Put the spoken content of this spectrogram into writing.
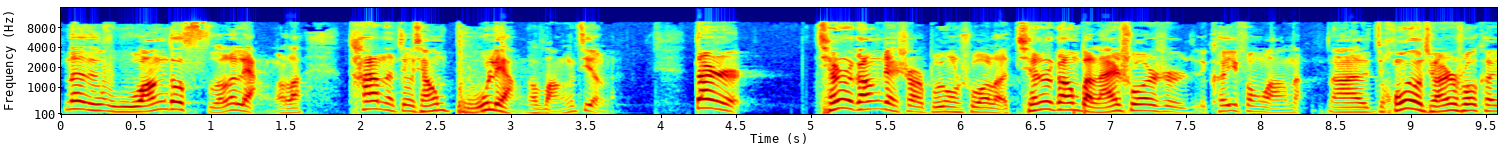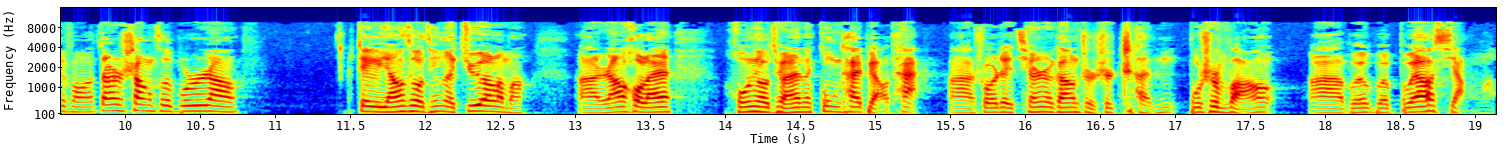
那武王都死了两个了，他呢就想补两个王进来。但是秦日刚这事儿不用说了，秦日刚本来说是可以封王的啊，洪秀全是说可以封王，但是上次不是让这个杨秀清给撅了吗？啊，然后后来。洪秀全公开表态啊，说这秦日刚只是臣，不是王啊，不不不要想了。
